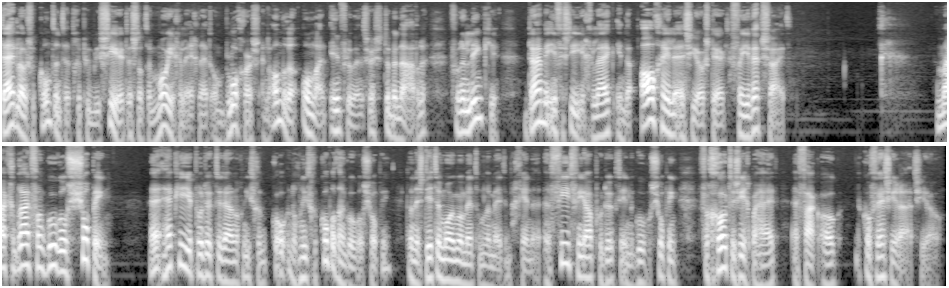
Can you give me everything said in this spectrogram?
tijdloze content hebt gepubliceerd, is dat een mooie gelegenheid om bloggers en andere online influencers te benaderen voor een linkje. Daarmee investeer je gelijk in de algehele SEO-sterkte van je website. Maak gebruik van Google Shopping. Heb je je producten daar nog niet, nog niet gekoppeld aan Google Shopping, dan is dit een mooi moment om ermee te beginnen. Een feed van jouw producten in de Google Shopping vergroot de zichtbaarheid en vaak ook de conversieratio.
